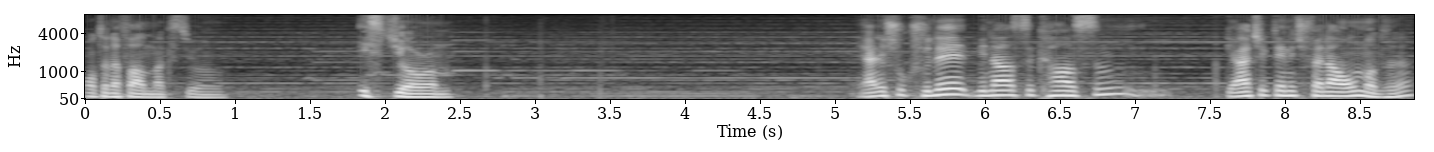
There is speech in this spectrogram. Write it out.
o tarafa almak istiyorum. İstiyorum. Yani şu kule binası kalsın gerçekten hiç fena olmadı.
